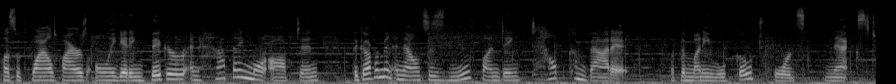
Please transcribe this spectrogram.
Plus, with wildfires only getting bigger and happening more often, the government announces new funding to help combat it. What the money will go towards next.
